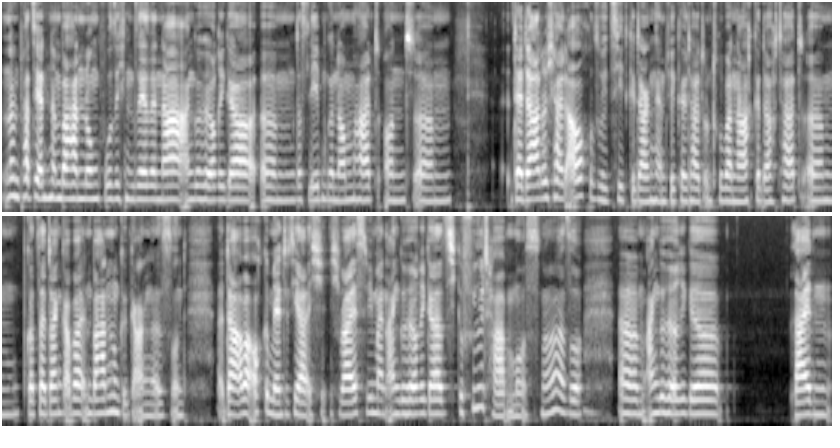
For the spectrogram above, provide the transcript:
einen Patienten in Behandlung, wo sich ein sehr, sehr naher Angehöriger ähm, das Leben genommen hat und ähm, der dadurch halt auch Suizidgedanken entwickelt hat und drüber nachgedacht hat, ähm, Gott sei Dank aber in Behandlung gegangen ist und äh, da aber auch gemerkt hat, ja, ich, ich weiß, wie mein Angehöriger sich gefühlt haben muss. Ne? Also ähm, Angehörige leiden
